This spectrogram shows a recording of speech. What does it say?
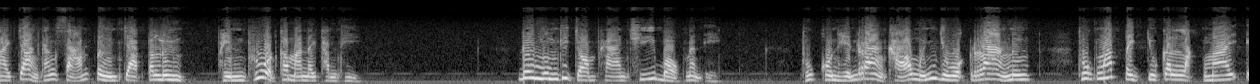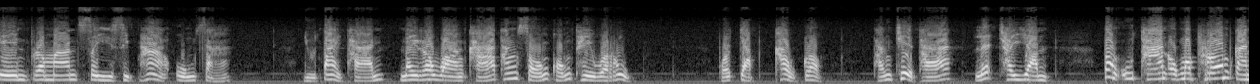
นายจ้างทั้งสามตื่นจากตะลึง เพ่นพรวดเข้ามาในทันที โดยมุมที่จอมพรานชี้บอกนั่นเอง ทุกคนเห็นร่างขาวเหมือนหยวกร่างหนึ่งถูกมัดติดอยู่กับหลักไม้เอ็นประมาณ 45 องศา อยู่ใต้ฐานในระหว่างขาทั้งสองของเทวรูป พอจับเข้ากล้อง ทั้งเชษฐาและชัยยัน ต้องอุทานออกมาพร้อมกัน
